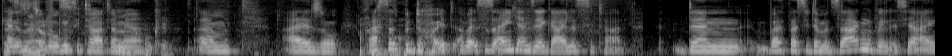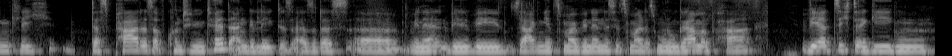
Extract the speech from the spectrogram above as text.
Keine Soziologen-Zitate mehr. Ja, okay. Ähm, also, was das bedeutet, aber es ist eigentlich ein sehr geiles Zitat. Denn was, was sie damit sagen will, ist ja eigentlich das Paar, das auf Kontinuität angelegt ist. Also das, äh, wir, nennen, wir, wir sagen jetzt mal, wir nennen es jetzt mal das monogame Paar, wehrt sich dagegen,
